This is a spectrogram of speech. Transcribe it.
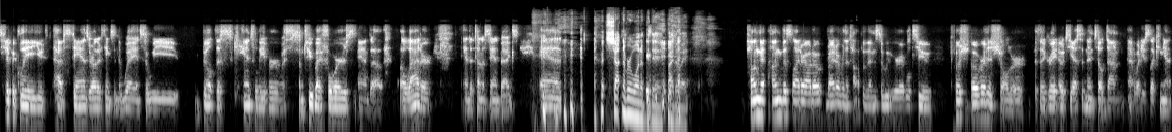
typically you'd have stands or other things in the way, and so we built this cantilever with some two by fours and a, a ladder and a ton of sandbags, and Shot number one of the day, by the way. hung hung the slider out o- right over the top of him, so we were able to push over his shoulder with a great OTS and then tilt down at what he's looking at,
